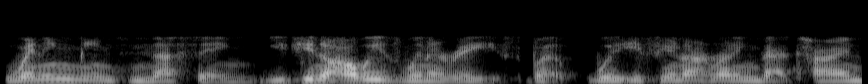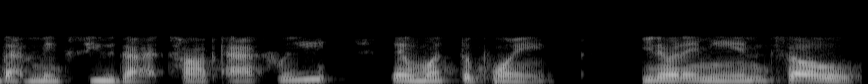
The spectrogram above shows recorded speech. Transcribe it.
winning means nothing. You can always win a race, but if you're not running that time that makes you that top athlete, then what's the point? You know what I mean? So,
